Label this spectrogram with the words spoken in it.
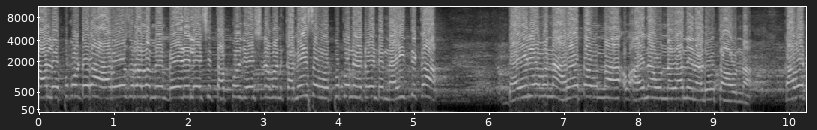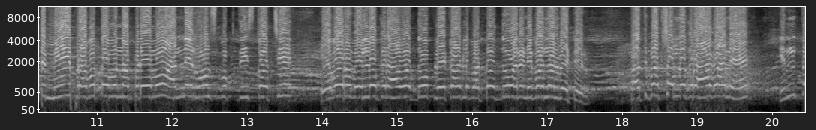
వాళ్ళు ఒప్పుకుంటారో? ఆ రోజులలో మేము బేడీలేసి తప్పులు చేసినామని కనీసం ఒప్పుకునేటువంటి నైతిక ధైర్యం ఉన్న అర్హత ఉన్న ఆయన ఉన్నదా నేను అడుగుతా ఉన్నా. కాబట్టి మీ ప్రభుత్వం ఉన్నప్పుడేమో అన్ని రూల్స్ బుక్ తీసుకొచ్చి ఎవరు వెళ్ళోకి రావద్దు ప్లే కార్డులు పట్టొద్దు అని నిబంధనలు పెట్టారు ప్రతిపక్షంలోకి రాగానే ఇంత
